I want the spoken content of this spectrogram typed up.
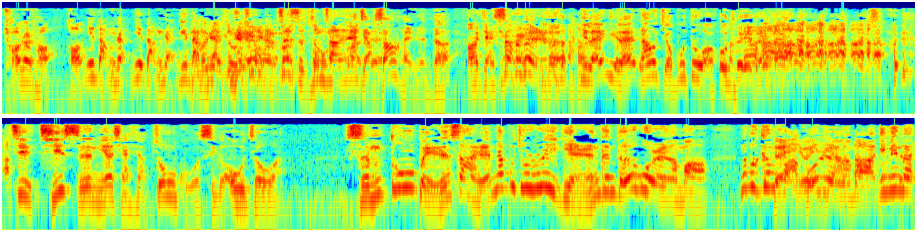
吵吵吵，好，你等着，你等着，你等着。这是通常人家讲上海人的啊，讲上海人的，你来你来，然后脚步都往后退的。其其实你要想想，中国是一个欧洲啊。什么东北人、上海人，那不就瑞典人跟德国人了吗？那不跟法国人了吗？你明白？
